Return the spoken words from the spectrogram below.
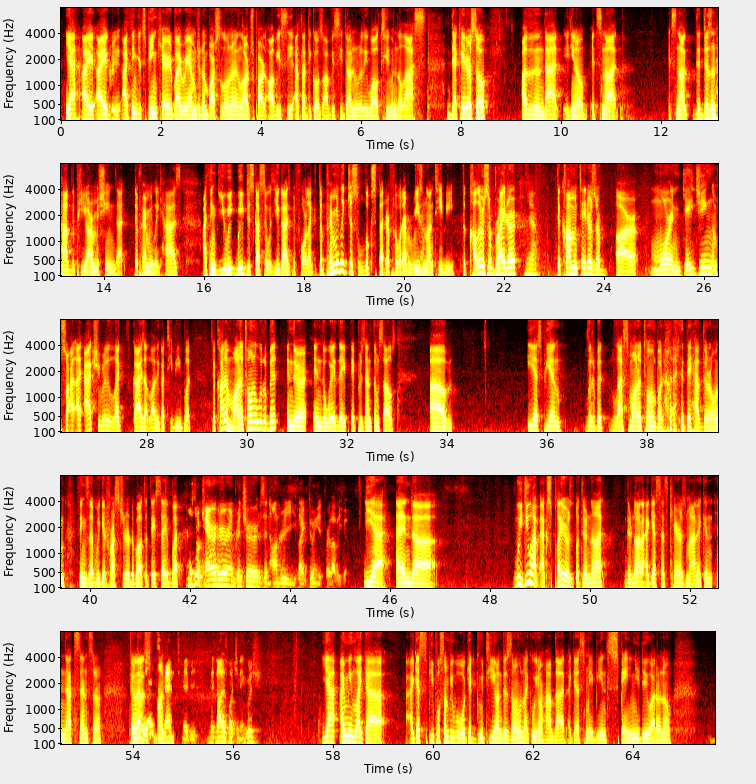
Yeah, I, I agree. I think it's being carried by Real Madrid and Barcelona in large part. Obviously, Atletico's obviously done really well too in the last decade or so. Other than that, you know, it's not, it's not, it doesn't have the PR machine that the Premier League has. I think you we, we've discussed it with you guys before. Like the Premier League just looks better for whatever reason yeah. on TV. The colors are brighter. Yeah. The commentators are are more engaging. I'm sorry, I, I actually really like guys at La Liga TV, but they're kind of monotone a little bit in their in the way they they present themselves. Um, ESPN a little bit less monotone, but they have their own things that we get frustrated about that they say. But there's no Carragher and Richards and Henry like doing it for La Liga. Yeah, and uh, we do have ex players, but they're not they're not I guess as charismatic in, in that sense, or they're not as fun. Spanish, maybe not as much in English. Yeah, I mean like uh I guess people, some people will get Guti on the zone. Like we don't have that. I guess maybe in Spain you do. I don't know.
